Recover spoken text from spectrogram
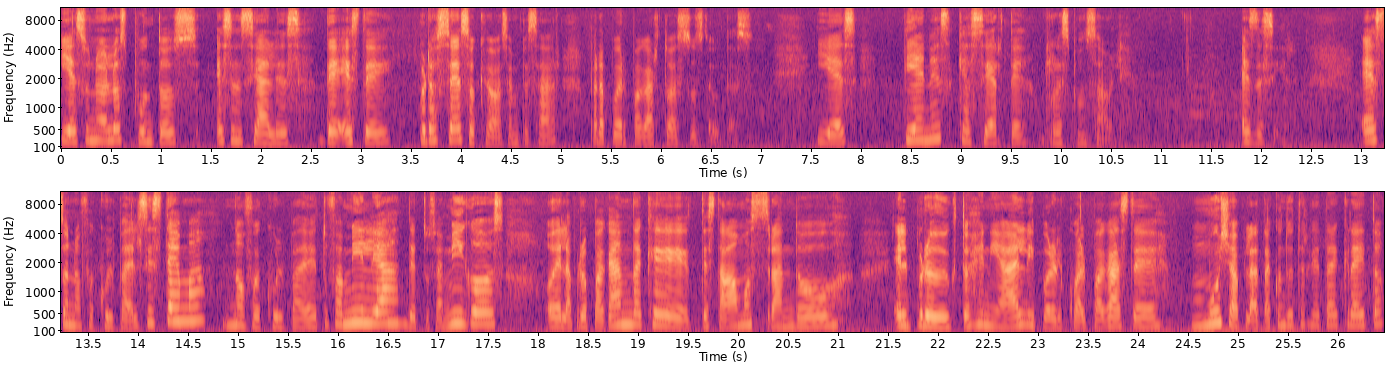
Y es uno de los puntos esenciales de este proceso que vas a empezar para poder pagar todas tus deudas. Y es, tienes que hacerte responsable. Es decir, esto no fue culpa del sistema, no fue culpa de tu familia, de tus amigos o de la propaganda que te estaba mostrando el producto genial y por el cual pagaste mucha plata con tu tarjeta de crédito.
